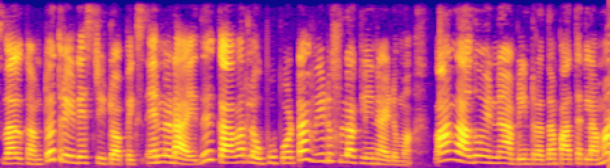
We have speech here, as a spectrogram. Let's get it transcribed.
Friends welcome to three days three topics என்னடா இது? கவரில் உப்பு போட்டால் வீடு ஃபுல்லாக க்ளீன் ஆகிடுமா வாங்க அதுவும் என்ன அப்படின்றது தான் பார்த்துடலாமா?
